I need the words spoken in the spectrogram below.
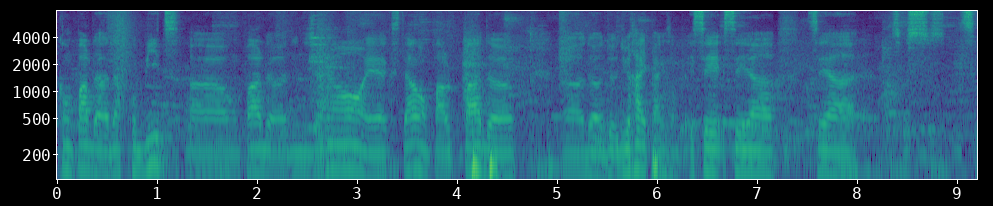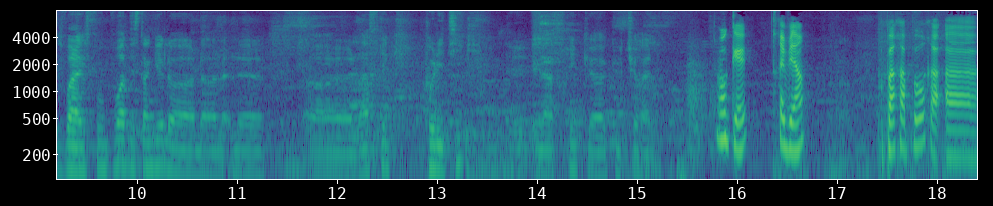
quand on parle d'afrobeat, on parle des Nigérians et etc. On parle pas de, du rail par exemple. Et c'est voilà, il faut pouvoir distinguer l'Afrique politique et l'Afrique culturelle. Ok, très bien. Par rapport à,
